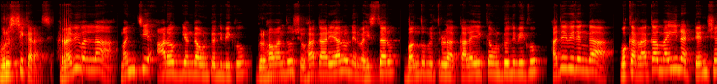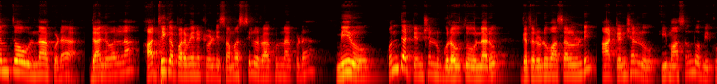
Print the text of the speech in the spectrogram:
వృశ్చిక రాశి. రవి వల్ల మంచి ఆరోగ్యంగా ఉంటుంది మీకు. గృహమందు శుభకార్యాలు నిర్వహిస్తారు. బంధుమిత్రుల కలయిక ఉంటుంది మీకు. అదేవిధంగా ఒక రకమైన టెన్షన్తో ఉన్నా కూడా దానివల్ల ఆర్థిక పరమైనటువంటి సమస్యలు రాకున్నా కూడా మీరు కొంత టెన్షన్ గురవుతూ ఉన్నారు. గత రెండు మాసాల నుండి ఆ టెన్షన్లు ఈ మాసంలో మీకు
